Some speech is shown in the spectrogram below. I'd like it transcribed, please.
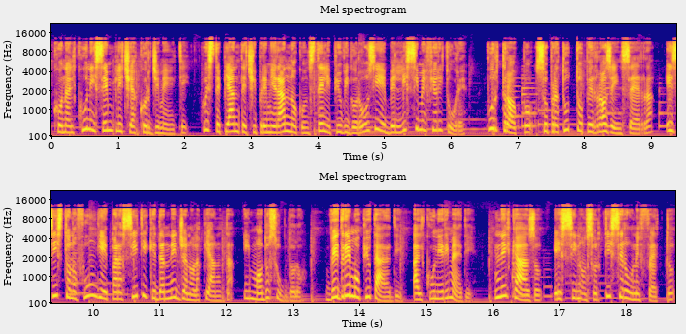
con alcuni semplici accorgimenti, queste piante ci premieranno con steli più vigorosi e bellissime fioriture. Purtroppo, soprattutto per rose in serra, esistono funghi e parassiti che danneggiano la pianta in modo subdolo. Vedremo più tardi alcuni rimedi. Nel caso essi non sortissero un effetto,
